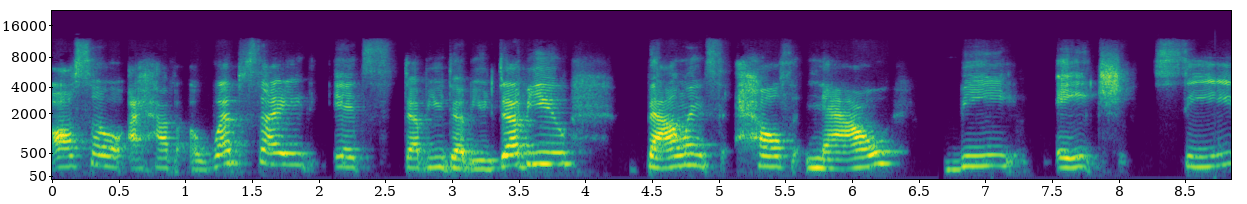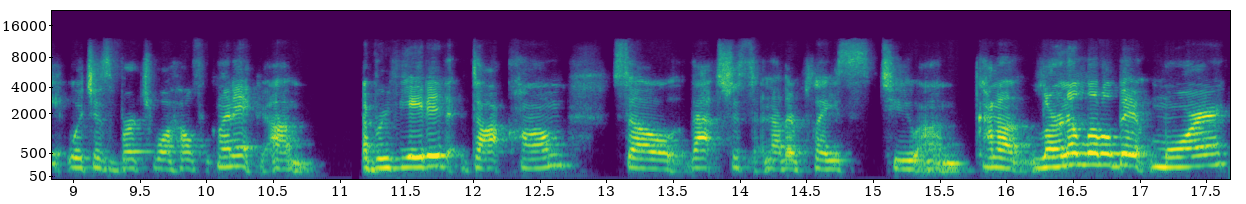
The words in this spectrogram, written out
also I have a website. It's www.balancehealthnow, VHC, which is virtual health clinic. Um, abbreviated.com. So that's just another place to um, kind of learn a little bit more.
